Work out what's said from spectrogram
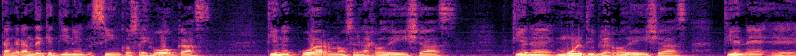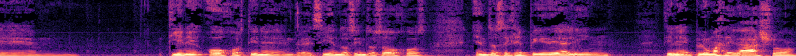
tan grande que tiene cinco o seis bocas, tiene cuernos en las rodillas, tiene múltiples rodillas, tiene, eh, tiene ojos, tiene entre 100 y 200 ojos, entonces le pide a Lin, tiene plumas de gallo,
